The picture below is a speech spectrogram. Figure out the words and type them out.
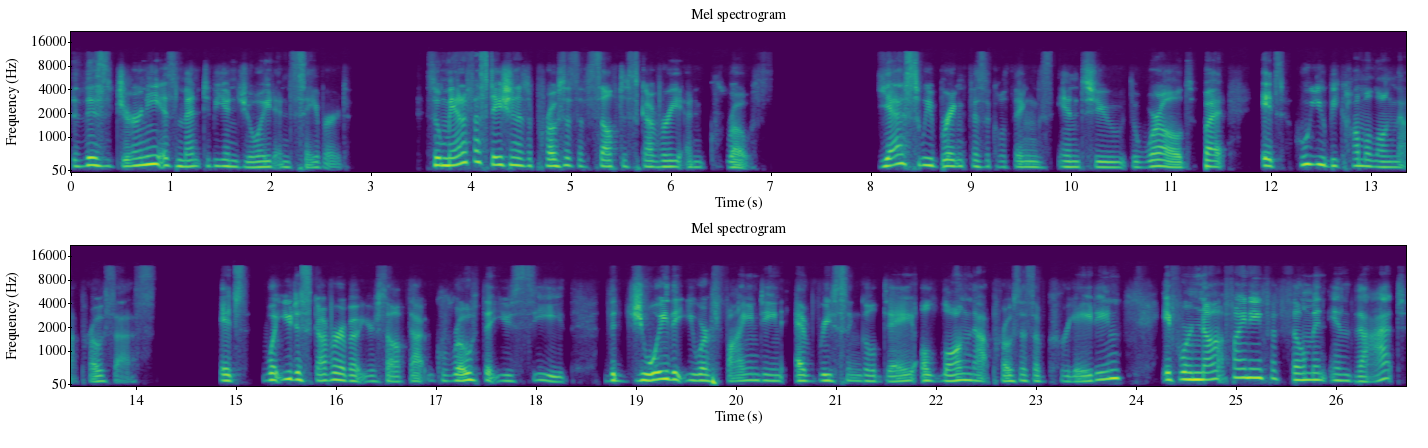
this journey is meant to be enjoyed and savored. So, manifestation is a process of self discovery and growth. Yes, we bring physical things into the world, but it's who you become along that process. It's what you discover about yourself, that growth that you see, the joy that you are finding every single day along that process of creating. If we're not finding fulfillment in that,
